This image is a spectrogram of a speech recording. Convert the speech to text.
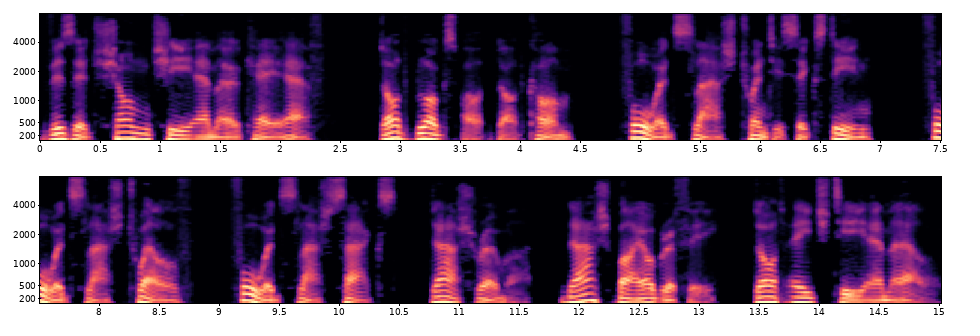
visit shangchimokf.blogspot.com forward slash 2016 forward slash 12 forward slash Sax dash Rohmer dash biography dot html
